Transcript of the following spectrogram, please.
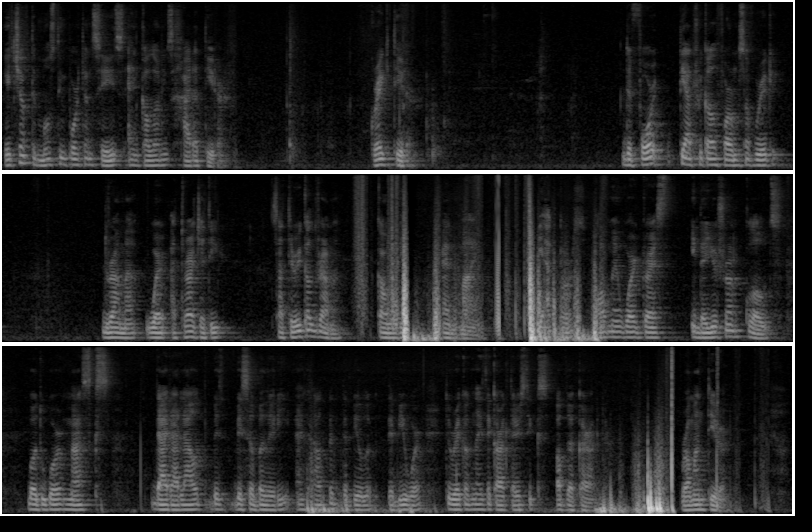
Each of the most important cities and colonies had a theater. Greek theater. The four theatrical forms of Greek drama were a tragedy, satirical drama, comedy, and mime. The actors, all men, were dressed in the usual clothes, but wore masks that allowed vis- visibility and helped the, the viewer to recognize the characteristics of the character. Roman theater.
